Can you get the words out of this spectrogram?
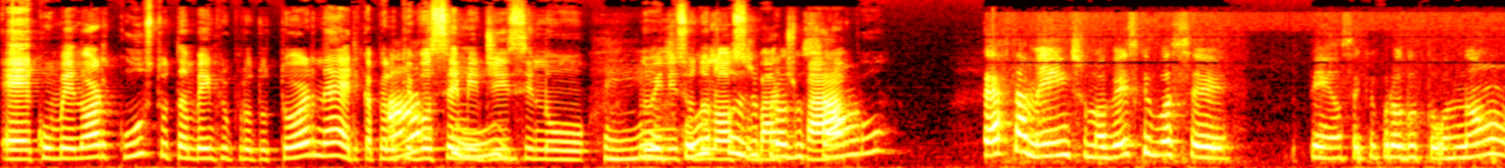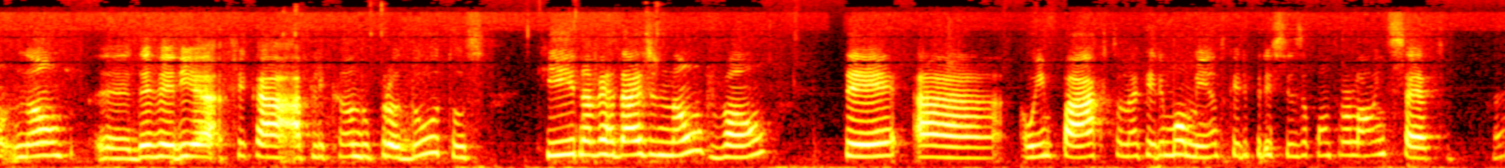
é, com menor custo também para o produtor, né, Erika? Pelo ah, que você sim. me disse no, sim, no início do nosso bate-papo. Certamente, uma vez que você pensa que o produtor não, não é, deveria ficar aplicando produtos que, na verdade, não vão ter a, o impacto naquele momento que ele precisa controlar o inseto, né,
